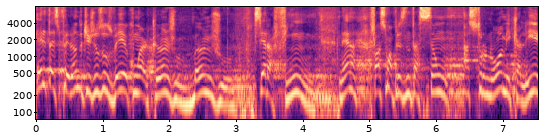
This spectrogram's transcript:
Ele está esperando que Jesus venha com um arcanjo, anjo, serafim, né? Faça uma apresentação astronômica ali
